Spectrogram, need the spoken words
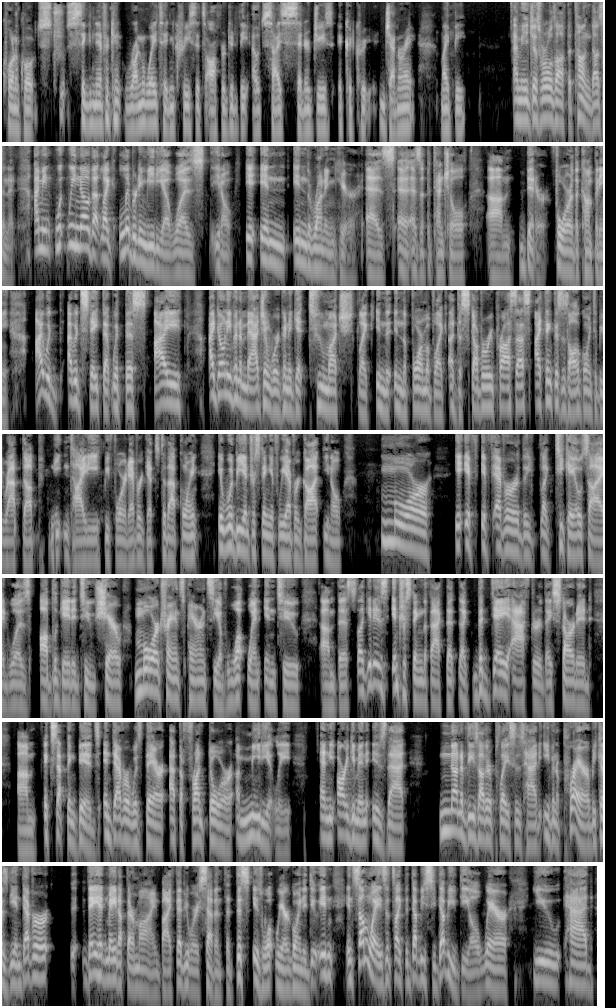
quote unquote st- significant runway to increase its offer due to the outsized synergies it could cre- generate might be? I mean, it just rolls off the tongue, doesn't it? I mean, we, we know that like Liberty Media was, you know, in in the running here as as a potential um, bidder for the company. I would I would state that with this, I I don't even imagine we're going to get too much like in the in the form of like a discovery process. I think this is all going to be wrapped up neat and tidy before it ever gets to that point. It would be interesting if we ever got you know more if if ever the like TKO side was obligated to share more transparency of what went into um, this, like it is interesting the fact that like the day after they started um, accepting bids, Endeavor was there at the front door immediately, and the argument is that none of these other places had even a prayer because the Endeavor they had made up their mind by February 7th that this is what we are going to do. In in some ways, it's like the WCW deal where you had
